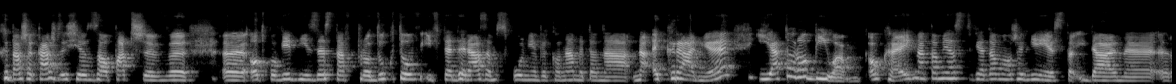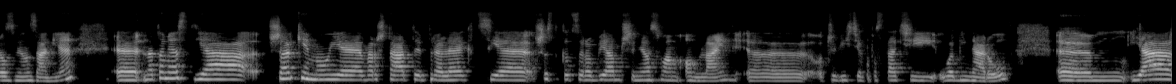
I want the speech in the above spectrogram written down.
chyba że każdy się zaopatrzy w e, odpowiedni zestaw produktów i wtedy razem wspólnie wykonamy to na, na ekranie. I ja to robiłam, ok, natomiast wiadomo, że nie jest to idealne rozwiązanie. E, natomiast ja wszelkie moje warsztaty, prelekcje, wszystko co robiłam, przeniosłam online, e, oczywiście w postaci webinarów. Ja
